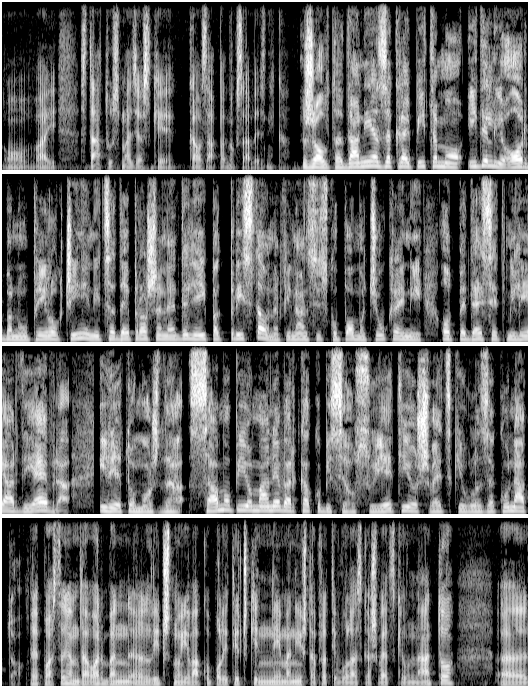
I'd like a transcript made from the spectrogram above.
ovaj status Mađarske kao zapadnog saveznika. Žolta Danija za kraj pitamo ide li Orbanu u prilog činjenica da je prošle nedelje ipak pristao na finansijsku pomoć Ukrajini od 50 milijardi evra ili je to možda samo bio manevar kako bi se osujetio švedski ulazak u NATO? Prepostavljam da Orban Orban e, lično i ovako politički nema ništa protiv ulaska Švedske u NATO. E,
